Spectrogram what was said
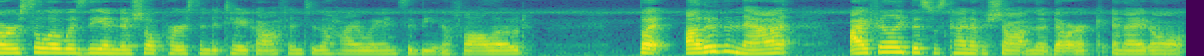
Ursula was the initial person to take off into the highway and Sabina followed. But other than that, I feel like this was kind of a shot in the dark and I don't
